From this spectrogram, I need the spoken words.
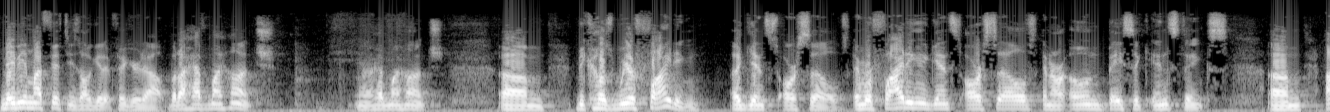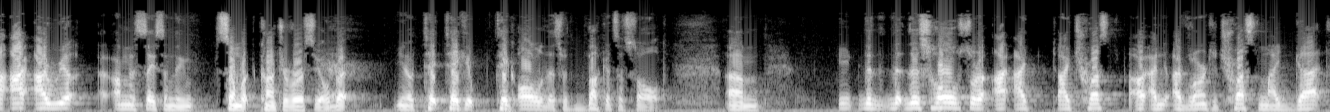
Maybe in my 50s I'll get it figured out, but I have my hunch. I have my hunch. Um, because we're fighting against ourselves, and we're fighting against ourselves and our own basic instincts. Um, I, I, I real, I'm going to say something somewhat controversial, but you know, take, take it, take all of this with buckets of salt. Um, this whole sort of, I, I, I trust, I, I've learned to trust my gut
